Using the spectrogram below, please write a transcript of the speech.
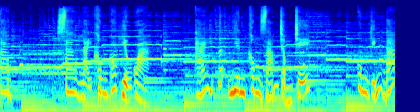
sao. Sao lại không có hiệu quả? Thái tất nhiên không dám chậm trễ. Cung kính đáp.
